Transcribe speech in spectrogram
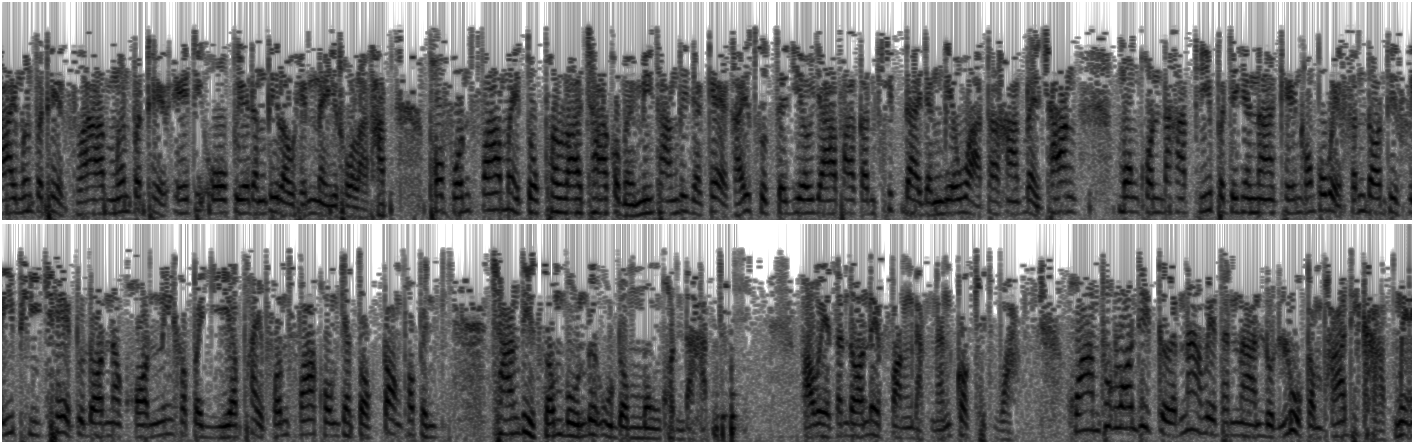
ตายเหมือนประเทศซาเหมือนประเทศเอธิโอเปียดังที่เราเห็นในโทรทัศน์พอฝนฟ้าไม่ตกพระราชาก็ไม่มีทางที่จะแก้ไขสุดจะเยียวยาพากันคิดได้อย่างเดียวว่าถ้าหากได้ช่าง มงคลหัตถีปัจจัยนาเคนทร์ของพระเวสสันดรที่สีพีเชตุดรนครนี้เขาไปเหยียบให้ฝนฟ้าคงจะตกต้องเพราะเป็นช้างที่สมบูรณ์ด้วยอุดมมงคลหัตถีพระเวสสันดรได้ฟังดังนั้นก็คิดว่า ความทุกข์ร้อนที่เกิดหน้าเวทนานดุดลูกกำพร้าที่ขาดแม่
